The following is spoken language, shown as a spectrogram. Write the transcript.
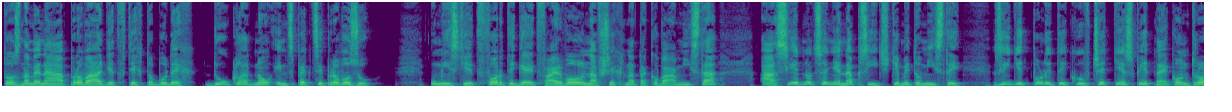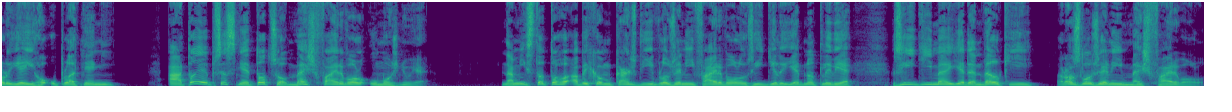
To znamená provádět v těchto bodech důkladnou inspekci provozu, umístit FortiGate Firewall na všechna taková místa a sjednoceně napříč těmito místy řídit politiku včetně zpětné kontroly jejího uplatnění. A to je přesně to, co Mesh Firewall umožňuje. Namísto toho, abychom každý vložený firewall řídili jednotlivě, řídíme jeden velký, rozložený mesh firewall.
